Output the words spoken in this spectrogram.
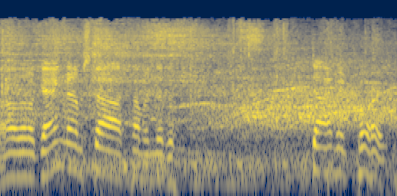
Oh, a little Gangnam style coming to the diamond court.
